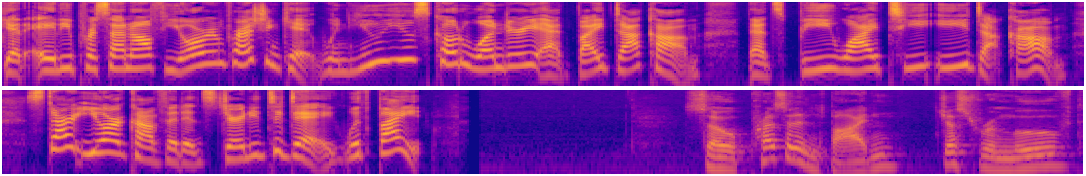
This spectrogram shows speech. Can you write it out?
Get 80% off your impression kit when you use code WONDERY at Byte.com. That's B-Y-T-E dot com. Start your confidence journey today with Byte. So President Biden just removed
